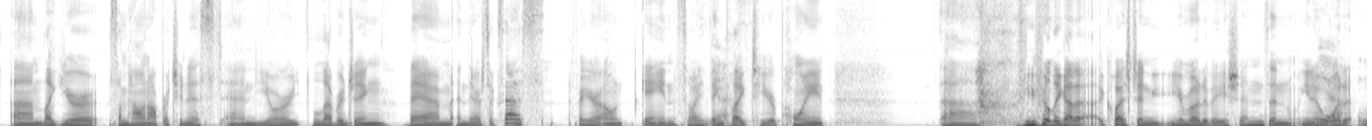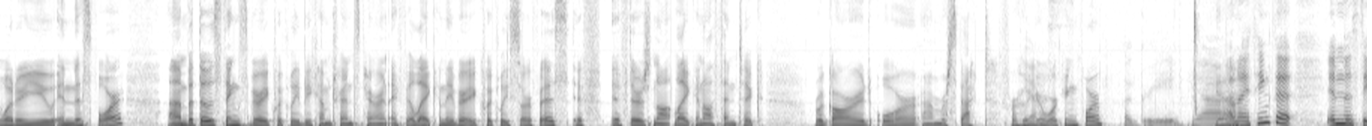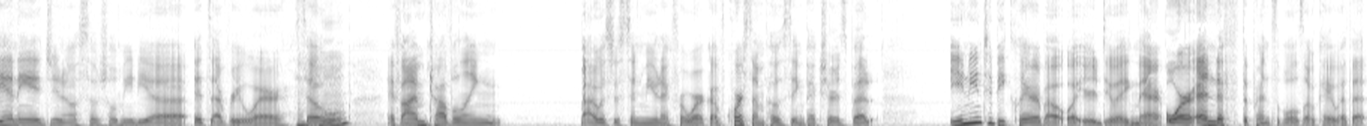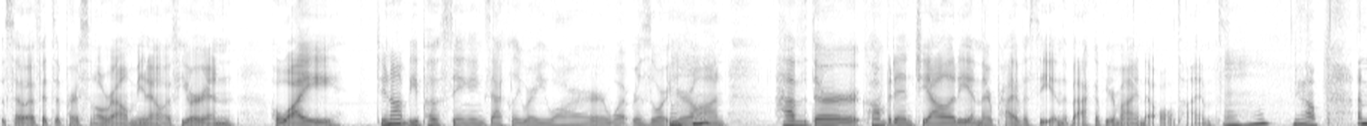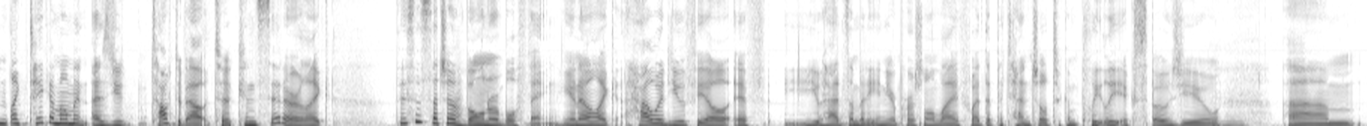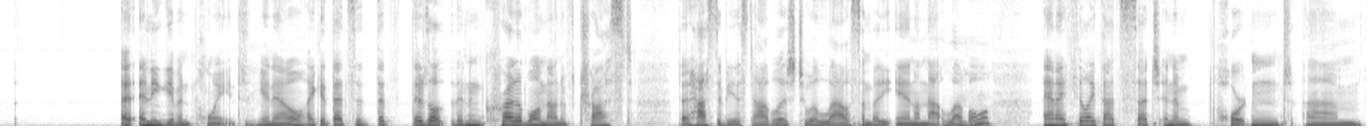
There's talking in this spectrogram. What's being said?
um, like you're somehow an opportunist and you're leveraging them and their success for your own gain. So I think, Yes. like to your point, uh, you really got to question your motivations and you know Yeah. what what are you in this for. Um, but those things very quickly become transparent. I feel like, and they very quickly surface if if there's not like an authentic regard or um, respect for who you're working for. Agreed. Yeah. Yeah. And I think that in this day and age, you know, social media, it's everywhere. Mm-hmm. So if I'm traveling, I was just in Munich for work. Of course, I'm posting pictures, but you need to be clear about what you're doing there or and if the principal is okay with it. So if it's a personal realm, you know, if you're in Hawaii, do not be posting exactly where you are or what resort you're Mm-hmm. on. Have their confidentiality and their privacy in the back of your mind at all times. Mm-hmm. Yeah. And like take a moment as you talked about to consider like this is such a vulnerable thing, you know? Like how would you feel if you had somebody in your personal life who had the potential to completely expose you mm-hmm. um at any given point, you mm-hmm. know? Like that's a, that's there's a, an incredible amount of trust that has to be established to allow somebody in on that level. And I feel like that's such an important um,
